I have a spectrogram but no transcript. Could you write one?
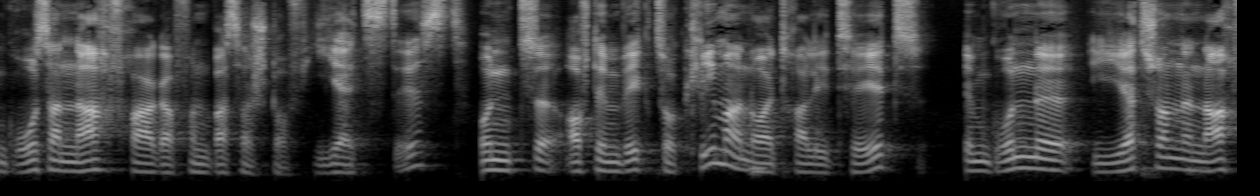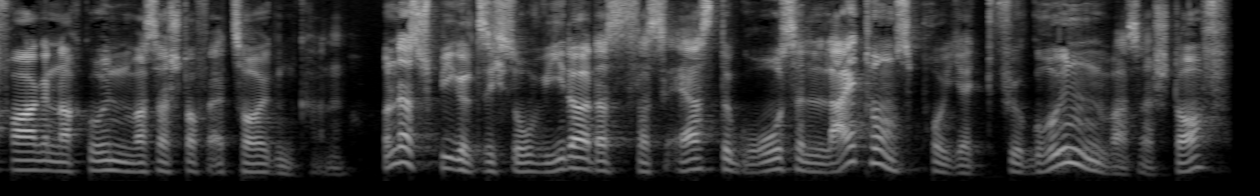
ein großer Nachfrager von Wasserstoff jetzt ist und äh, auf dem Weg zur Klimaneutralität im Grunde jetzt schon eine Nachfrage nach grünem Wasserstoff erzeugen kann. Und das spiegelt sich so wider, dass das erste große Leitungsprojekt für grünen Wasserstoff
